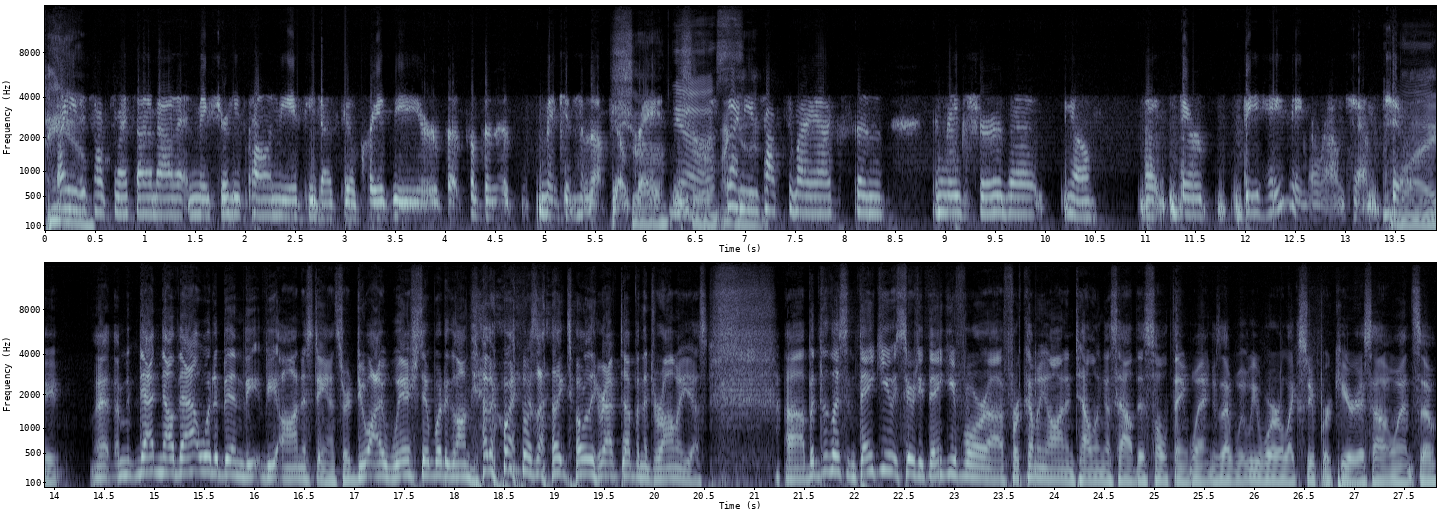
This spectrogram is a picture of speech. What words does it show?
I need to talk to my son about it and make sure he's calling me if he does feel crazy or if that's something that's making him not feel Sure, great. Yeah. sure, So I I, need it. to talk to my ex and and make sure that you know that they're behaving around him too. Right. That- I mean that now that would have been the, the honest answer. Do I wish it would have gone the other way? Was I like totally wrapped up in the drama? Yes. Uh, but th- listen, thank you seriously. Thank you for uh, for coming on and telling us how this whole thing went because we were like super curious how it went. So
